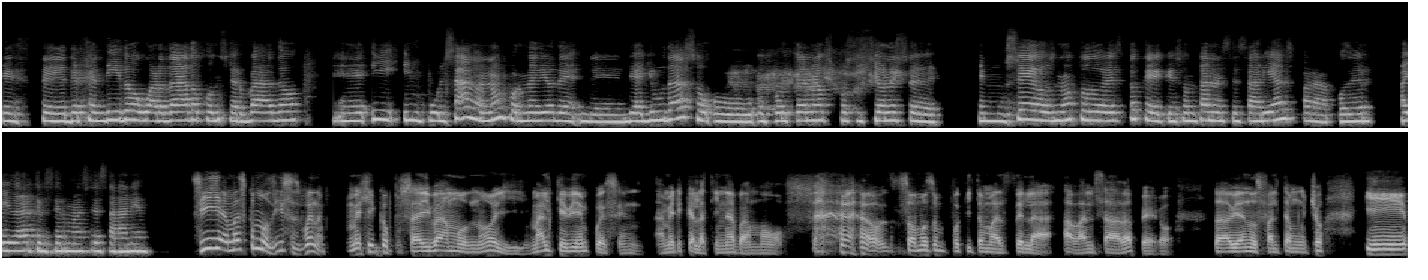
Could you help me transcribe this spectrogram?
este, defendido, guardado, conservado eh, y impulsado, ¿no? Por medio de, de, ayudas o, o, por qué no exposiciones eh, en museos, ¿no? Todo esto que, que son tan necesarias para poder ayudar a crecer más esa área. Sí, además como dices, bueno, México pues ahí vamos, ¿no? Y mal que bien, pues en América Latina vamos, somos un poquito más de la avanzada, pero todavía nos falta mucho. Y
